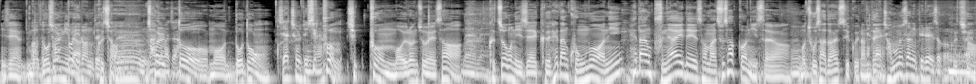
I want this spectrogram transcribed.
이제 뭐 맞아, 노동이나 이런 데. 그렇죠. 음, 맞아, 철도 뭐 노동 지하철도 있나요? 식품 식품 뭐 이런 쪽에서 네네. 그쪽은 이제 그 해당 공무원이 해당 분야에 대해서만 수사권이 있어요. 뭐 조사도 할 수 있고 이런데 약간 전문성이 필요해서 그런 그렇죠.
